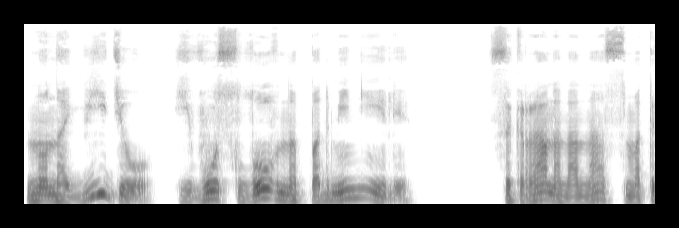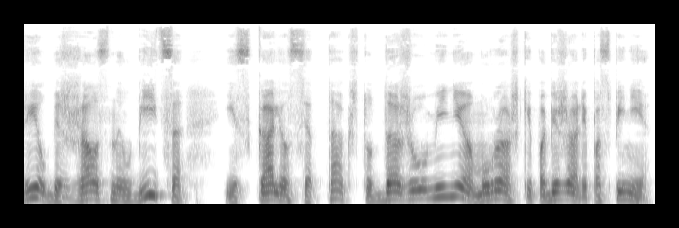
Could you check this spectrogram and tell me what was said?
Но на видео его словно подменили. С экрана на нас смотрел безжалостный убийца и скалился так, что даже у меня мурашки побежали по спине.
